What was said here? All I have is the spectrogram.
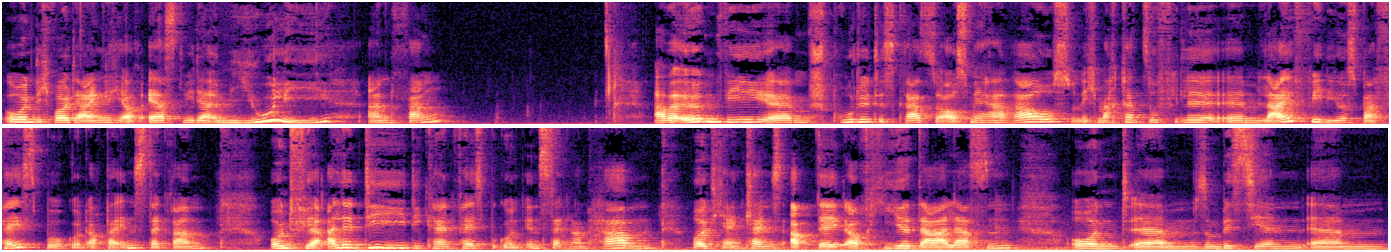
Und ich wollte eigentlich auch erst wieder im Juli anfangen. Aber irgendwie ähm, sprudelt es gerade so aus mir heraus und ich mache gerade so viele ähm, Live-Videos bei Facebook und auch bei Instagram. Und für alle die, die kein Facebook und Instagram haben, wollte ich ein kleines Update auch hier da lassen und ähm, so ein bisschen ähm,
